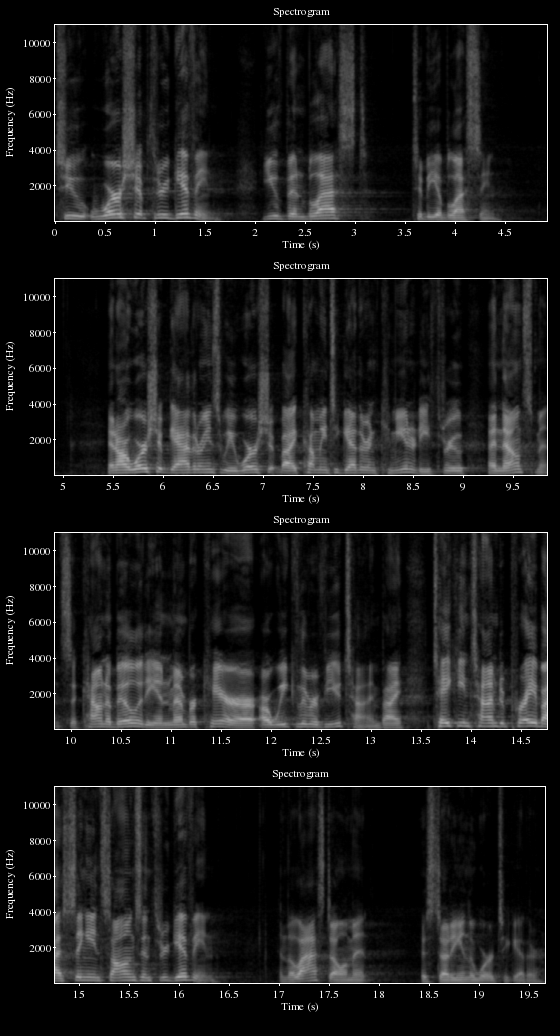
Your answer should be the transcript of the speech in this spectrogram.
to worship through giving. You've been blessed to be a blessing. In our worship gatherings, we worship by coming together in community through announcements, accountability, and member care, our, our, weekly review time, by taking time to pray, by singing songs, and through giving. And the last element is studying the Word together.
